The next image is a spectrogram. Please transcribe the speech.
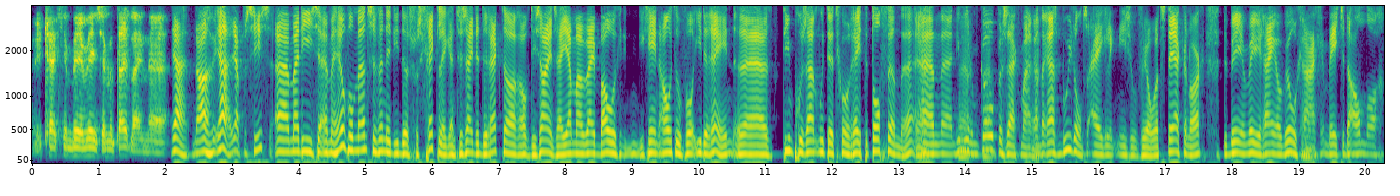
Ik krijg geen BMW's in mijn tijdlijn. eh. Ja, nou ja, ja precies. Eh, maar die, ze- maar heel veel mensen vinden die dus verschrikkelijk. En toen zei de director of design, zei, ja, maar wij bouwen ge- geen auto voor iedereen. Eh 10% moet dit gewoon rete tof vinden. Ja. En eh, die Ja, moet hem ja. kopen, zeg maar. Ja. En de rest boeit ons eigenlijk niet zoveel. Wat sterker nog, de BMW-rijder wil graag een beetje de ander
